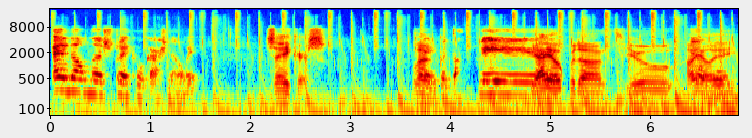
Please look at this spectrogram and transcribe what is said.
En dan eh, spreken we elkaar snel weer. zekers. Hey, Leuk. bedankt weer. Jij ook bedankt. Joe. Hoi hoi.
